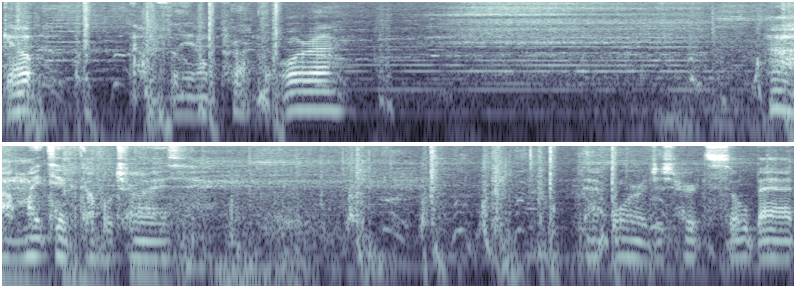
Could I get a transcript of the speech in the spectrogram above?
Go. Hopefully I don't proc the aura. Oh, might take a couple tries. That aura just hurts so bad.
